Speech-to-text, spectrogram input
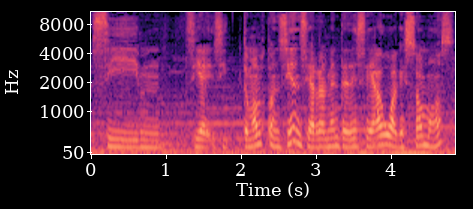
si, si, si tomamos conciencia realmente de ese agua que somos,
